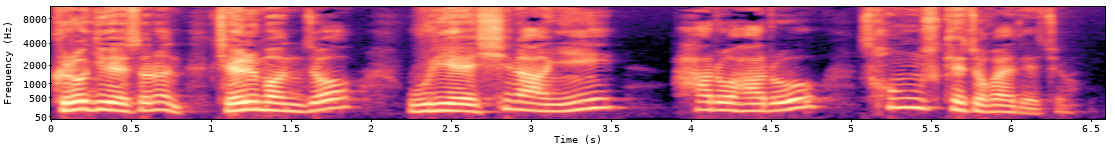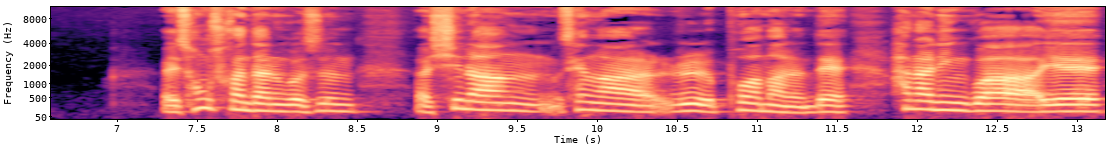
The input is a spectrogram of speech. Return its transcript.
그러기 위해서는 제일 먼저 우리의 신앙이 하루하루 성숙해져 가야 되죠. 성숙한다는 것은 신앙 생활을 포함하는데 하나님과의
